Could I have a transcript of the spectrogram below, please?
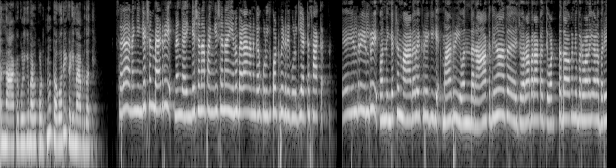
ಒಂದು ನಾಲ್ಕು ಗುಳಿಗೆ ಬರ್ದು ಕೊಡ್ತು ತಗೋರಿ ಕಡಿಮೆ ಆಗ್ಬಿಡ್ತೈತಿ. ಸರ, ನಂಗೆ ಇಂಜೆಕ್ಷನ್ ಬೇಡ್ರಿ ನಂಗೆ ಇಂಜೆಕ್ಷನ್ ಪಂಜೆಕ್ಷನ್ ಏನು ಬೇಡ, ನನಗೆ ಗುಳಿಗೆ ಕೊಟ್ಬಿಡ್ರಿ, ಗುಳಿಗೆ ಅಟ್ಟ ಸಾಕು. ಏ, ಇಲ್ರಿ ಇಲ್ರಿ, ಒಂದು ಇಂಜೆಕ್ಷನ್ ಮಾಡಬೇಕ್ರಿ ಈಗಿಗೆ, ಮಾಡ್ರಿ, ಒಂದು ನಾಲ್ಕು ದಿನ ಆತ, ಜ್ವರ ಬರಾಕತ್ತಿ, ಒಟ್ಟ ದವಾಖಾನೆ ಬರವಳೆಗೆ ಬರೀ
